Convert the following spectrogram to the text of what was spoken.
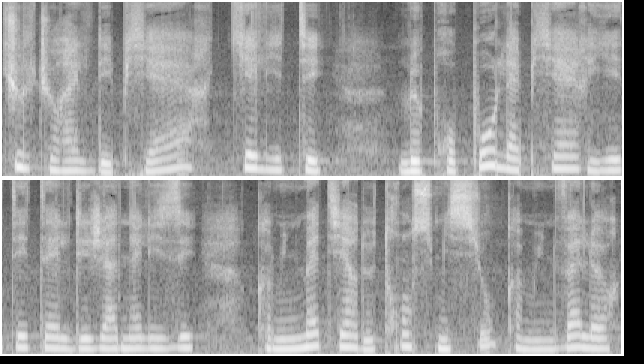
culturelle des pierres? Quel était le propos? La pierre y était-elle déjà analysée comme une matière de transmission, comme une valeur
